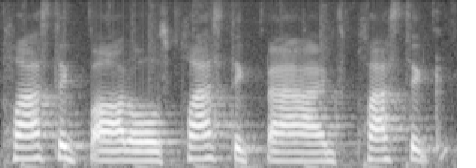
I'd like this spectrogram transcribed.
plastic bottles, plastic bags, plastic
